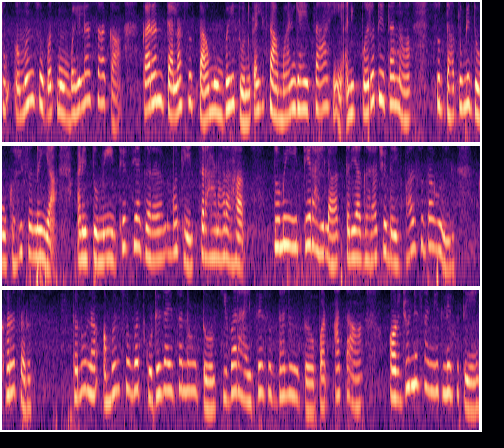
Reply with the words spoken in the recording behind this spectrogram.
तू अमनसोबत मुंबईला जा का? कारण त्यालासुद्धा मुंबईतून काही सामान घ्यायचं आहे. आणि परत येताना सुद्धा तुम्ही दोघंही जण या. आणि तुम्ही इथेच या घरामध्येच राहणार आहात. तुम्ही इथे राहिलात तर या घराची देखभालसुद्धा होईल. खरं तर तनूला अमनसोबत कुठे जायचं नव्हतं किंवा राहायचंसुद्धा नव्हतं. पण आता अर्जुनने सांगितले होते.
